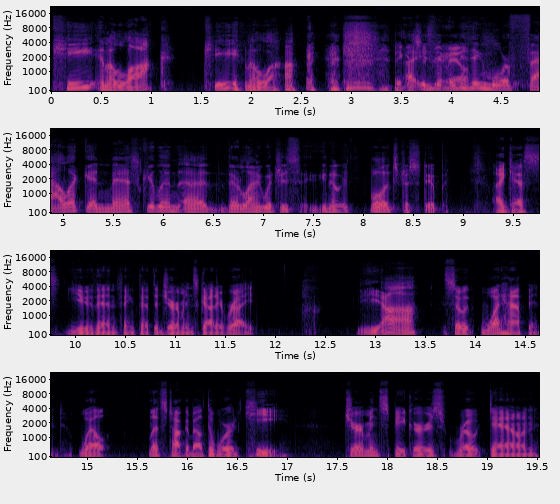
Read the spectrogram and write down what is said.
Key in a lock. Key in a lock. uh, is there male. anything more phallic and masculine? Uh, their language is, you know, it's, well, it's just stupid. I guess you then think that the Germans got it right. Yeah. So what happened? Well, let's talk about the word key. German speakers wrote down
